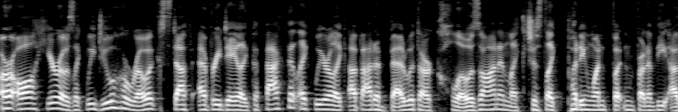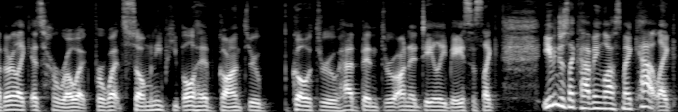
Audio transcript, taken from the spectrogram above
are all heroes. Like we do heroic stuff every day. Like the fact that like we are like up out of bed with our clothes on and like just like putting one foot in front of the other, like is heroic for what so many people have gone through go through, have been through on a daily basis. Like, even just like having lost my cat, like,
